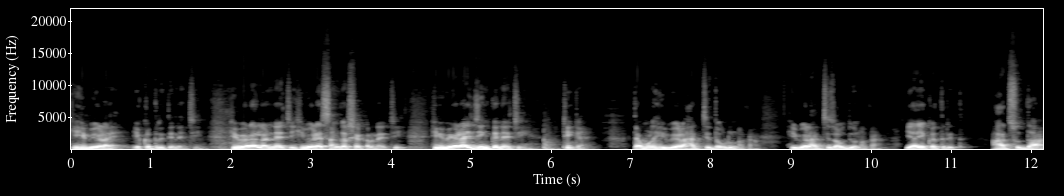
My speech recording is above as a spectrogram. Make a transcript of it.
की ही वेळ आहे एकत्रित येण्याची. ही वेळ आहे लढण्याची. ही वेळ आहे संघर्ष करण्याची. ही वेळ आहे जिंकण्याची. ठीक आहे. त्यामुळे ही वेळ हातची दौडू नका. ही वेळ हातची जाऊ देऊ नका. या एकत्रित. आजसुद्धा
